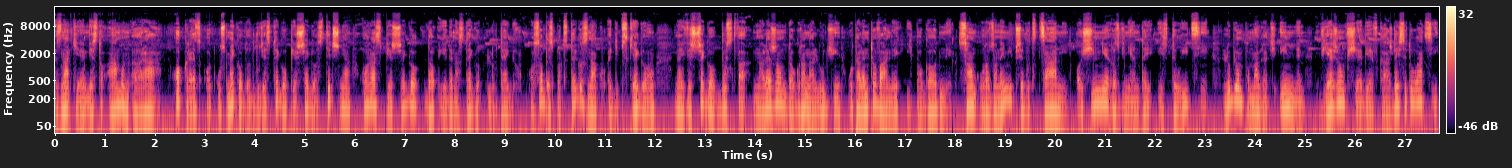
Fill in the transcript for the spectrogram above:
znakiem jest to Amon-Ra okres od 8 do 21 stycznia oraz 1 do 11 lutego. Osoby spod tego znaku egipskiego najwyższego bóstwa należą do grona ludzi utalentowanych i pogodnych. Są urodzonymi przywódcami o silnie rozwiniętej intuicji. Lubią pomagać innym, wierzą w siebie w każdej sytuacji,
